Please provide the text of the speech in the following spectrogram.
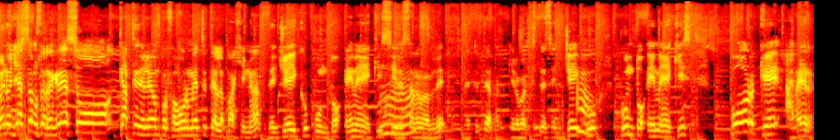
Bueno, ya estamos de regreso. Katy de León, por favor, métete a la página de jq.mx, si eres tan amable. Métete, a ver, quiero ver que estés en jq.mx. Porque, a ver,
